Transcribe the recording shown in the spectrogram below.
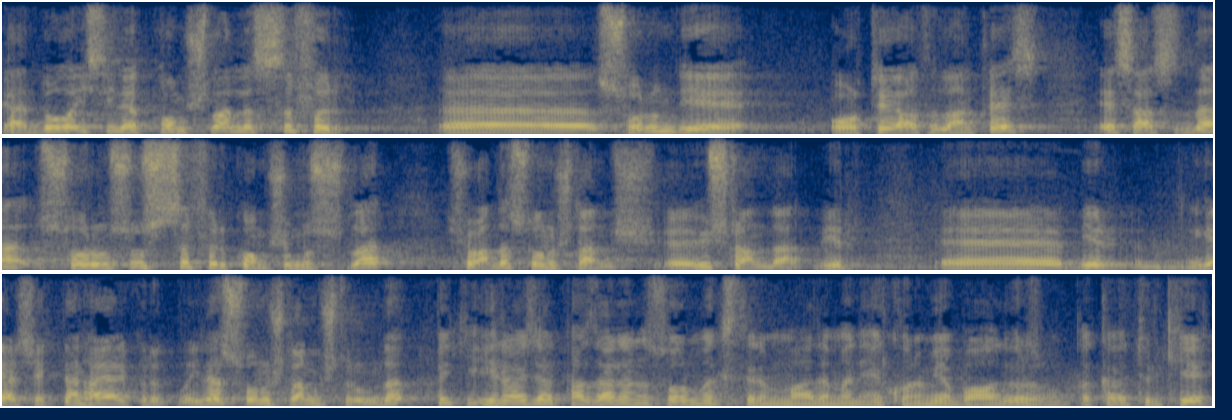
Yani dolayısıyla komşularla sıfır e, sorun diye ortaya atılan tez esasında sorunsuz sıfır komşumuzla şu anda sonuçlanmış. E, hüsranla bir e, bir gerçekten hayal kırıklığıyla sonuçlanmış durumda. Peki ihracat pazarlarını sormak isterim madem hani ekonomiye bağlıyoruz mutlaka. Türkiye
